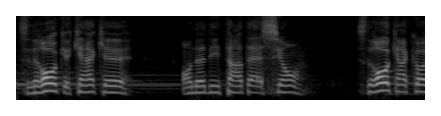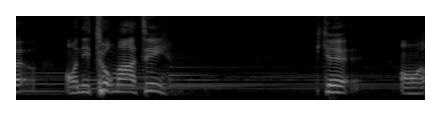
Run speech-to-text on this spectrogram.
C'est drôle que quand on a des tentations, c'est drôle quand on est tourmenté, puis qu'on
